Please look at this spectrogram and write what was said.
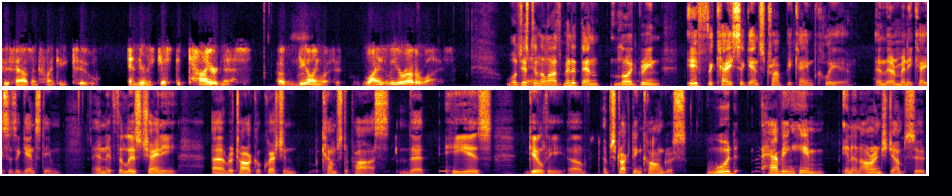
2022 and there's just the tiredness of mm. dealing with it, wisely or otherwise. Well, just and, in the last minute, then, Lloyd Green, if the case against Trump became clear, and there are many cases against him, and if the Liz Cheney uh, rhetorical question comes to pass that he is guilty of obstructing Congress, would having him in an orange jumpsuit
